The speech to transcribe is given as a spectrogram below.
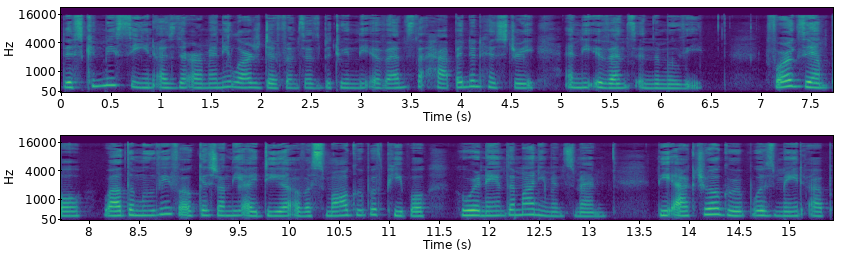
This can be seen as there are many large differences between the events that happened in history and the events in the movie. For example, while the movie focused on the idea of a small group of people who were named the Monuments Men, The actual group was made up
